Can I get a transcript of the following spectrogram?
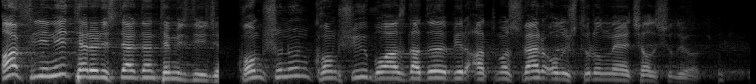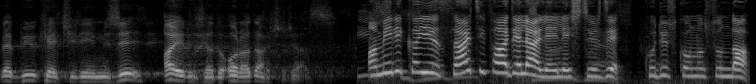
Afrin'i teröristlerden temizleyeceğiz. Komşunun komşuyu boğazladığı bir atmosfer oluşturulmaya çalışılıyor. Ve büyükelçiliğimizi ayrıca da orada açacağız. Amerika'yı sert ifadelerle eleştirdi. Kudüs konusunda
